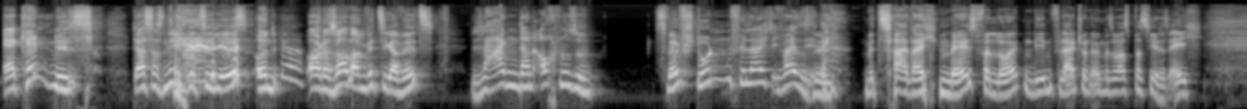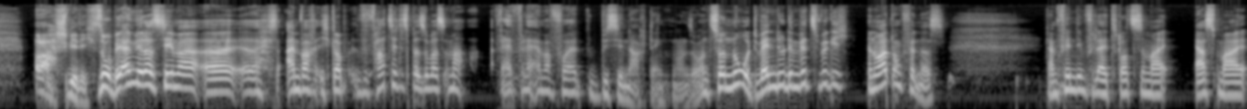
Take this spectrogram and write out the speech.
Erkenntnis, dass das nicht witzig ist und, oh, das war aber ein witziger Witz, lagen dann auch nur so zwölf Stunden vielleicht? Ich weiß es nicht. mit zahlreichen Mails von Leuten, denen vielleicht schon irgend sowas passiert ist. Echt. Oh, schwierig. So, beenden wir das Thema. Äh, einfach, ich glaube, Fazit ist bei sowas immer, vielleicht, vielleicht einfach vorher ein bisschen nachdenken und so. Und zur Not, wenn du den Witz wirklich in Ordnung findest, dann find ihn vielleicht trotzdem mal erstmal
